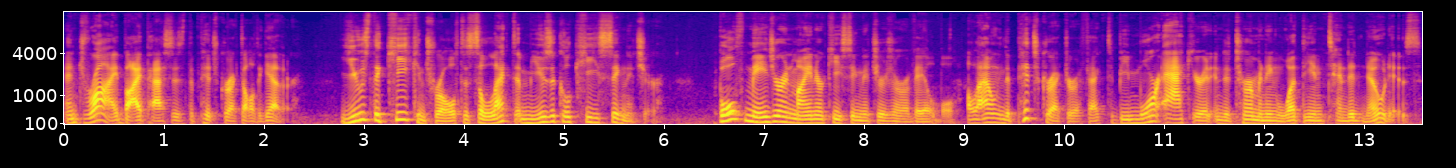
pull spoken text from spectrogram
and dry bypasses the pitch correct altogether. Use the key control to select a musical key signature. Both major and minor key signatures are available, allowing the pitch corrector effect to be more accurate in determining what the intended note is.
